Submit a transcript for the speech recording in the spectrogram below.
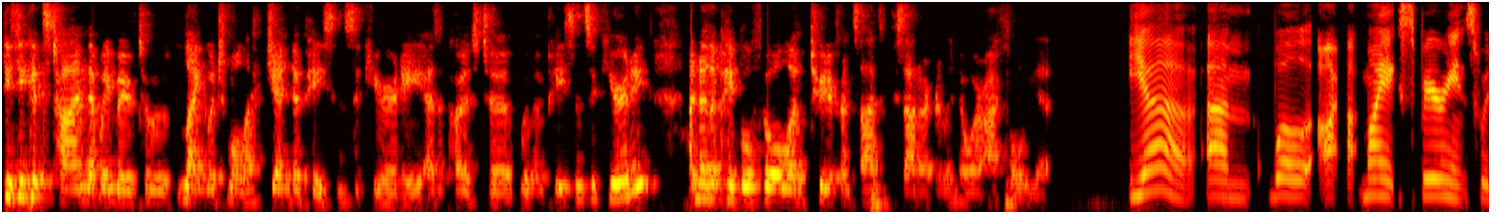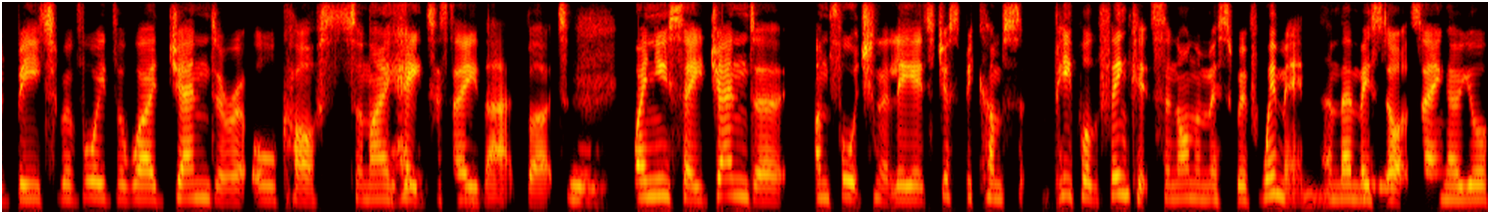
Do you think it's time that we move to language more like gender, peace, and security as opposed to women, peace, and security? I know that people fall on two different sides of this. I don't really know where I fall yet. Yeah. Um, well, I, my experience would be to avoid the word gender at all costs. And I hate to say that, but mm. when you say gender, unfortunately, it's just becomes people think it's synonymous with women. And then they start saying, oh, you're,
